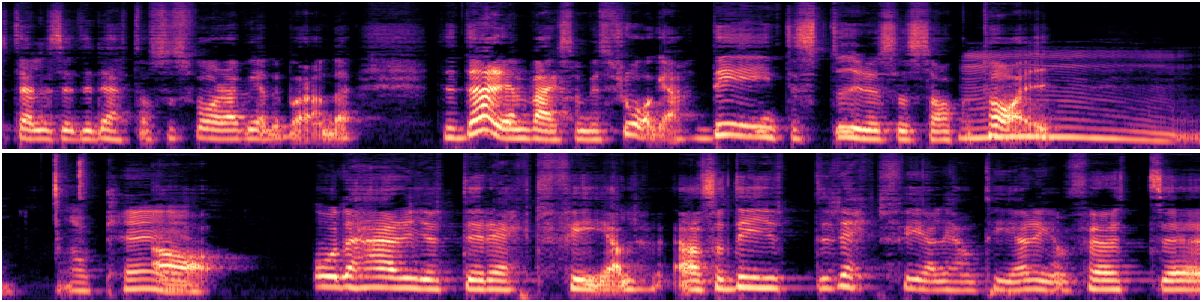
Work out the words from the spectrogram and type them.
ställer sig till detta, så svarar vederbörande, det där är en verksamhetsfråga, det är inte styrelsens sak att ta i. Mm, okay. ja, och det här är ju ett direkt fel. Alltså det är ju ett direkt fel i hanteringen för att eh,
